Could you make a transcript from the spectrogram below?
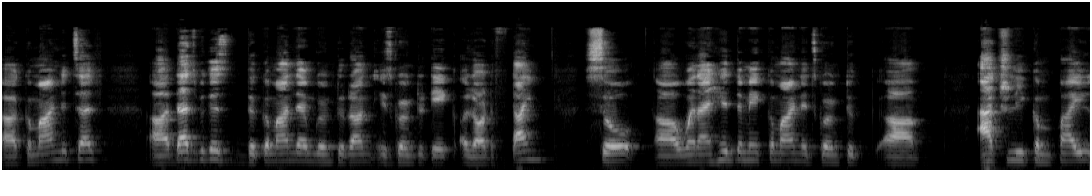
uh, command itself uh, that's because the command that I'm going to run is going to take a lot of time. So uh, when I hit the make command, it's going to uh, actually compile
